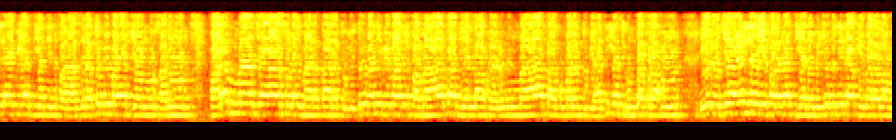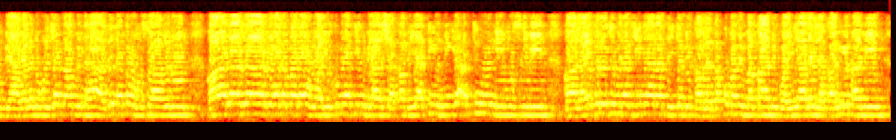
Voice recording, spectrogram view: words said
إليه بهدية فنازلة بما يرجع المرسلون. فلما جاء سليمان قال تمدونني بمال فما آتاني الله خير مما آتاكم ولم بهديتكم تفرحون. ارجع إليه فلنأتين بجند لا قبل لهم بها ولنخرجنهم منها أذلة وهم صاغرون قال يا أيها الملأ أيكم يأتين بعرشا قبل يأتوني يأتوني مسلمين قال عفريت من الجن أنا أتيك بقبل تقوم من مقامك وإني عليه لقوي أمين.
